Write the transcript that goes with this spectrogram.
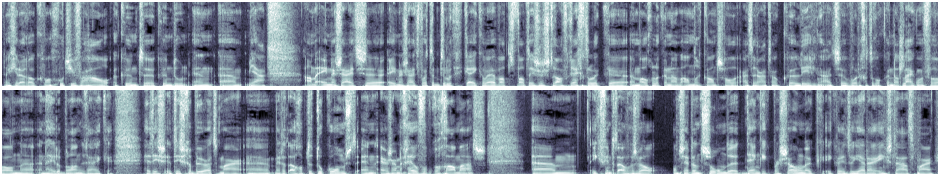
Dat je daar ook gewoon goed je verhaal kunt, kunt doen. En um, ja, aan de enerzijds, enerzijds wordt er natuurlijk gekeken, hè, wat, wat is er strafrechtelijk mogelijk. En aan de andere kant zal er uiteraard ook lering uit worden getrokken. En dat lijkt me vooral een, eh, een, hele belangrijke. Het is, het is gebeurd, maar uh, met het oog op de toekomst. En er zijn nog heel veel programma's. Um, ik vind het overigens wel ontzettend zonde, denk ik persoonlijk. Ik weet niet hoe jij daarin staat, maar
